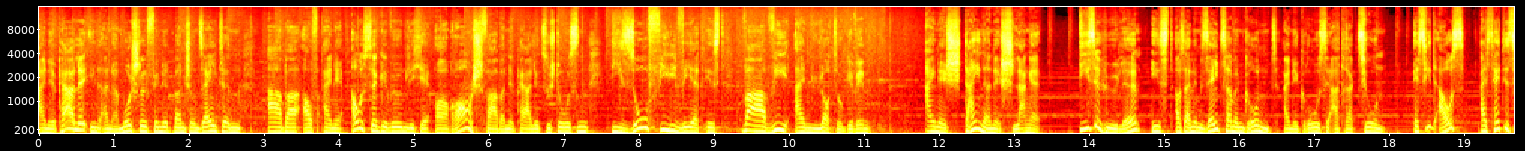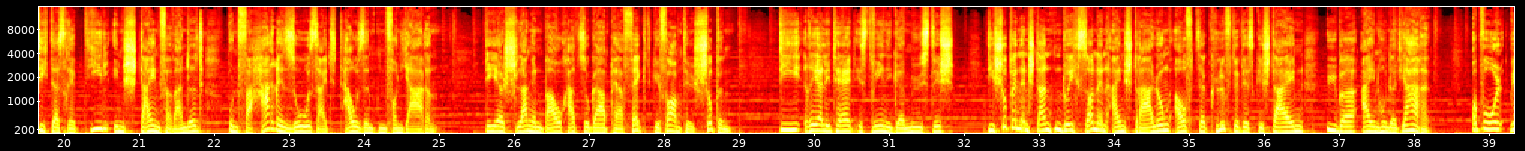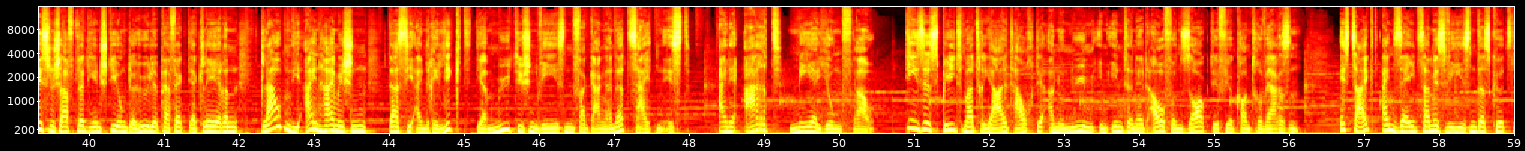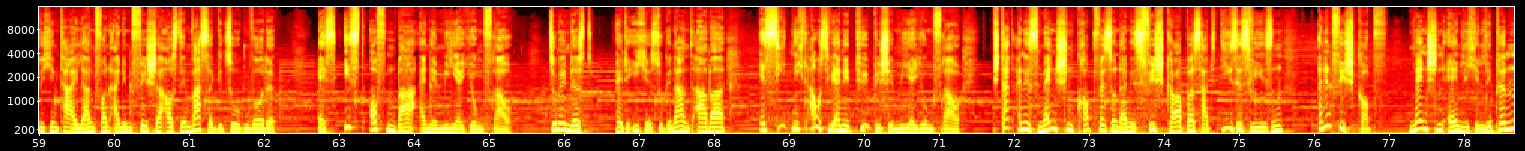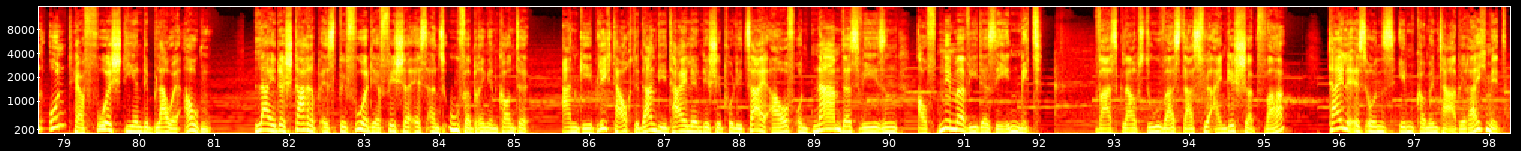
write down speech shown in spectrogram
Eine Perle in einer Muschel findet man schon selten, aber auf eine außergewöhnliche orangefarbene Perle zu stoßen, die so viel wert ist, war wie ein Lottogewinn. Eine steinerne Schlange. Diese Höhle ist aus einem seltsamen Grund eine große Attraktion. Es sieht aus, als hätte sich das Reptil in Stein verwandelt und verharre so seit Tausenden von Jahren. Der Schlangenbauch hat sogar perfekt geformte Schuppen. Die Realität ist weniger mystisch die Schuppen entstanden durch Sonneneinstrahlung auf zerklüftetes Gestein über 100 Jahre. Obwohl Wissenschaftler die Entstehung der Höhle perfekt erklären, glauben die Einheimischen, dass sie ein Relikt der mythischen Wesen vergangener Zeiten ist. Eine Art Meerjungfrau. Dieses Bildmaterial tauchte anonym im Internet auf und sorgte für Kontroversen. Es zeigt ein seltsames Wesen, das kürzlich in Thailand von einem Fischer aus dem Wasser gezogen wurde. Es ist offenbar eine Meerjungfrau. Zumindest hätte ich es so genannt, aber es sieht nicht aus wie eine typische Meerjungfrau. Statt eines Menschenkopfes und eines Fischkörpers hat dieses Wesen einen Fischkopf, menschenähnliche Lippen und hervorstehende blaue Augen. Leider starb es, bevor der Fischer es ans Ufer bringen konnte. Angeblich tauchte dann die thailändische Polizei auf und nahm das Wesen auf Nimmerwiedersehen mit. Was glaubst du, was das für ein Geschöpf war? Teile es uns im Kommentarbereich mit.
